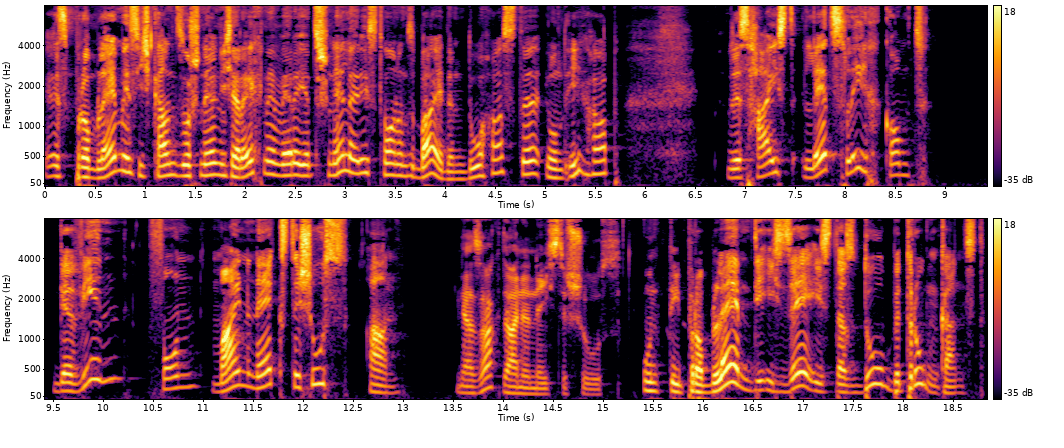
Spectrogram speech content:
das Problem ist, ich kann so schnell nicht rechnen, wer jetzt schneller ist von uns beiden. Du hast äh, und ich hab. Das heißt, letztlich kommt Gewinn von meinem nächsten Schuss an. Ja, sag deine nächste Schuss. Und die Problem, die ich sehe, ist, dass du betrugen kannst.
